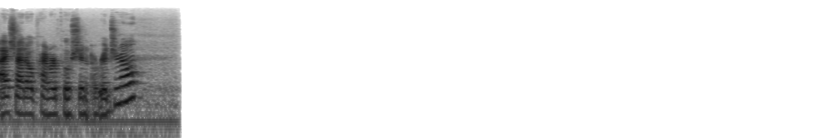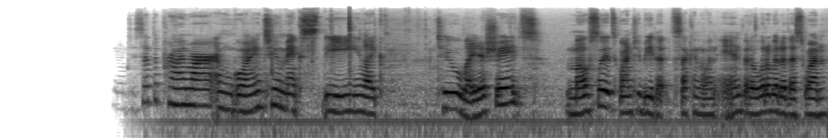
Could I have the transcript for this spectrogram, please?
Eyeshadow Primer Potion Original. Set the primer, I'm going to mix the like two lightest shades. Mostly it's going to be that second one in, but a little bit of this one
